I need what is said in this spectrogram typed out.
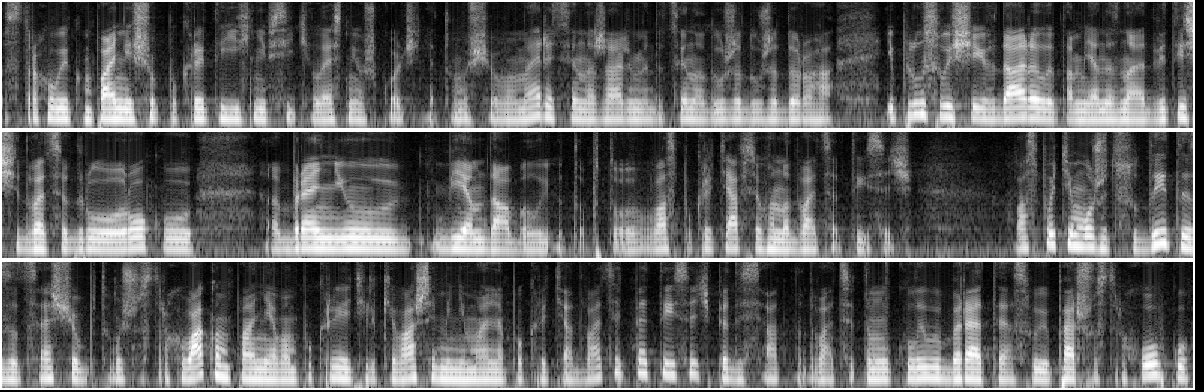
страхової компанії, щоб покрити їхні всі тілесні ушкодження, тому що в Америці, на жаль, медицина дуже дуже дорога. І плюс ви ще й вдарили там, я не знаю, 2022 року е, brand new BMW, тобто у вас покриття всього на 20 тисяч. Вас потім можуть судити за це, щоб тому що страхова компанія вам покриє тільки ваше мінімальне покриття 25 тисяч 50 на 20. Тому, коли ви берете свою першу страховку,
